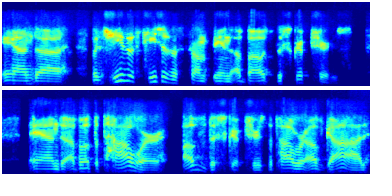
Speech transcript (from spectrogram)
and uh, but Jesus teaches us something about the Scriptures and about the power of the Scriptures, the power of God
